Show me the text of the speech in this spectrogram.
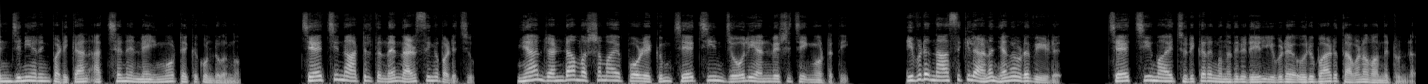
എഞ്ചിനീയറിംഗ് പഠിക്കാൻ അച്ഛൻ എന്നെ ഇങ്ങോട്ടേക്ക് കൊണ്ടുവന്നു. ചേച്ചി നാട്ടിൽ തന്നെ നഴ്സിംഗ് പഠിച്ചു. ഞാൻ രണ്ടാം വർഷമായപ്പോഴേക്കും ചേച്ചിയും ജോലി അന്വേഷിച്ച് ഇങ്ങോട്ടെത്തി. ഇവിടെ നാസിക്കിലാണ് ഞങ്ങളുടെ വീട്. ചേച്ചിയുമായി ചുരുക്കിറങ്ങുന്നതിനിടയിൽ ഇവിടെ ഒരുപാട് തവണ വന്നിട്ടുണ്ട്.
